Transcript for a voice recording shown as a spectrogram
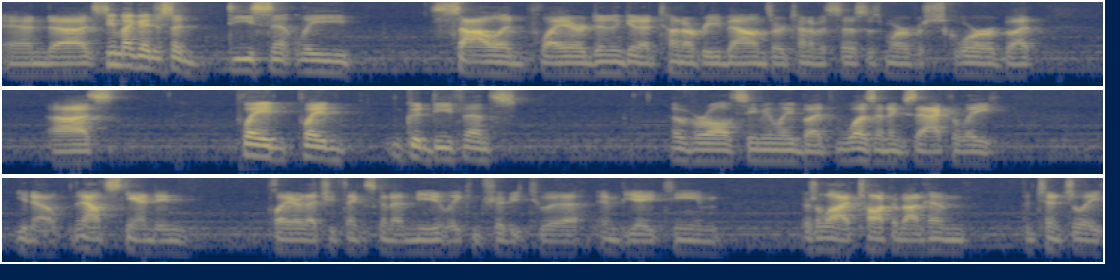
and uh, it seemed like just a decently solid player. Didn't get a ton of rebounds or a ton of assists. Was more of a scorer, but uh, played played good defense overall, seemingly, but wasn't exactly you know an outstanding player that you think is going to immediately contribute to an NBA team. There's a lot of talk about him potentially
